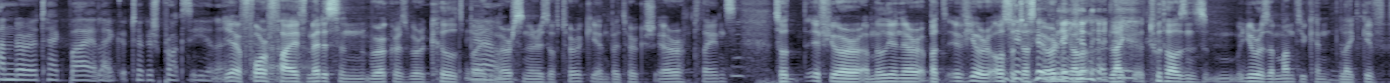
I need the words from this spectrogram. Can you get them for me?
under attack by like a Turkish proxy. and, Yeah, four or uh, five medicine workers were killed by Yeah. the mercenaries of Turkey and by Turkish airplanes. So if you're a millionaire, but if you're also If just you're earning a, lo- like 2,000 euros a month, you can like give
